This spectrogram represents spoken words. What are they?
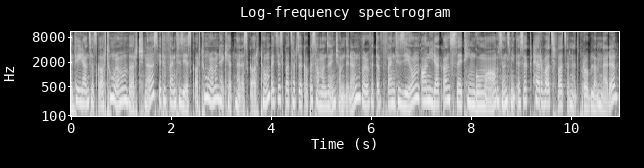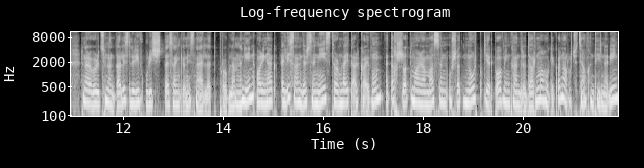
եթե իրանց ես կարդում, ուրեմն վերջն ես, եթե ֆենտեզի ես կարդում, ուրեմն հեքիաթներ ես կարդում, բայց ես բացարձակապես համաձայն չեմ դրան, որովհետև ֆենտեզիում անիրական սեթինգում է, ու sense մի տեսակ հերվածված են այդ խնդիրները, հնարավորություն են տալիս լրիվ ուրիշ տեսանկյունից նայել այդ խնդիրներին։ Օրինակ, Էլիս Անդերսոնի Stormlight Archive-ում այդտեղ շատ մանրամասն ու շատ նուրբ կերպով ինքը անդրադառնում է հոգեկան ֆիզիկական առողջության խնդիրներին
